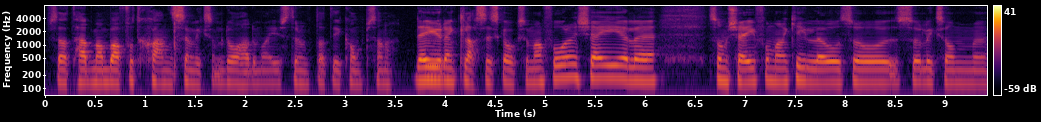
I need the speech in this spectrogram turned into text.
så att hade man bara fått chansen liksom, då hade man ju struntat i kompisarna. Det är ju Mm. den klassiska också. Man får en tjej eller som tjej får man en kille och så, så liksom eh,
